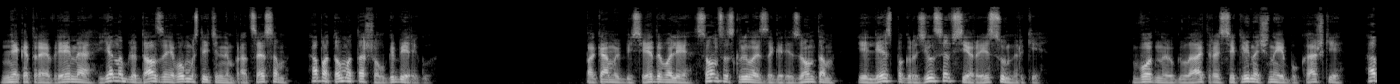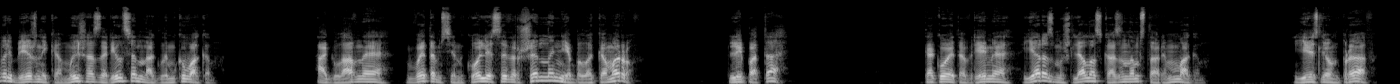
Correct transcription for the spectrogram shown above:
Некоторое время я наблюдал за его мыслительным процессом, а потом отошел к берегу. Пока мы беседовали, солнце скрылось за горизонтом, и лес погрузился в серые сумерки. Водную гладь рассекли ночные букашки, а прибрежный камыш озарился наглым кваком. А главное, в этом синколе совершенно не было комаров. Лепота. Какое-то время я размышлял о сказанном старым магом. Если он прав,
